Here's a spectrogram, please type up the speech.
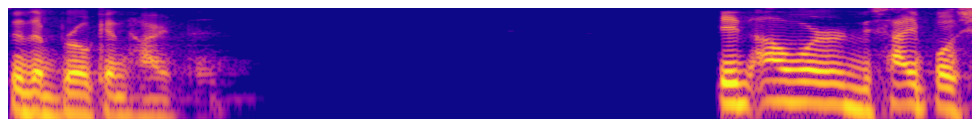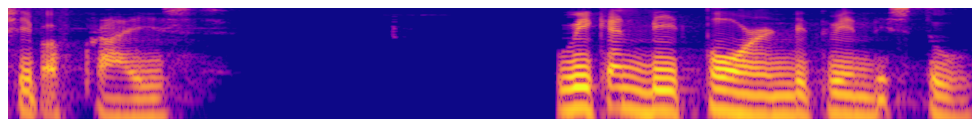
to the brokenhearted. In our discipleship of Christ, we can be torn between these two.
